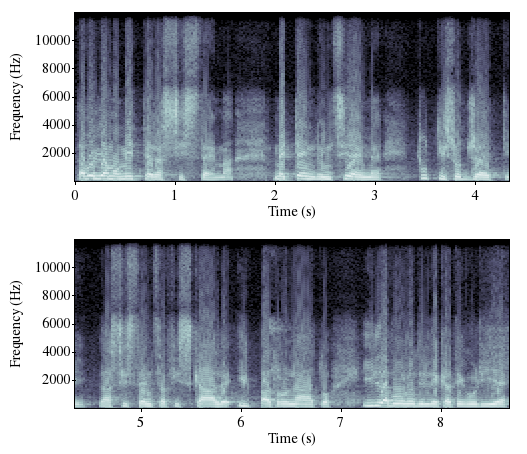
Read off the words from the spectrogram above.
la vogliamo mettere a sistema, mettendo insieme tutti i soggetti, l'assistenza fiscale, il patronato, il lavoro delle categorie,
